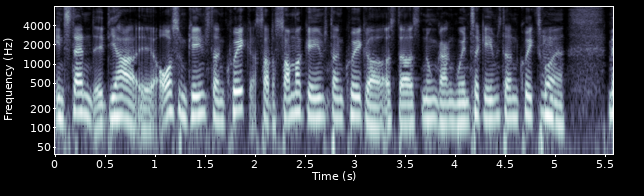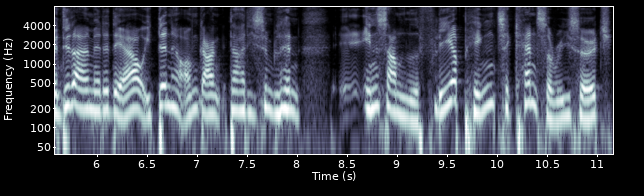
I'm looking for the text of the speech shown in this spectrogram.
instant, øh, de har øh, Awesome Games Done Quick, og så er der Summer Games Done Quick, og også, der er også nogle gange Winter Games Done Quick, tror Mm. jeg. Men det der er med det, det er jo, i den her omgang, der har de simpelthen øh, indsamlet flere penge til cancer research,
